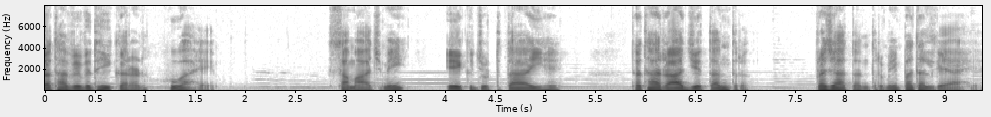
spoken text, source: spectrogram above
तथा विविधीकरण हुआ है। समाज में एकजुटता आई है तथा राज्य तंत्र प्रजातंत्र में बदल गया है।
